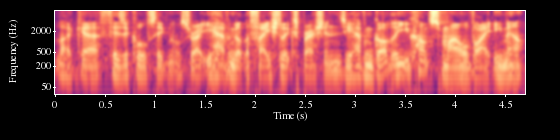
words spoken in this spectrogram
like uh, physical signals, right? You haven't got the facial expressions. You haven't got the. You can't smile via email.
